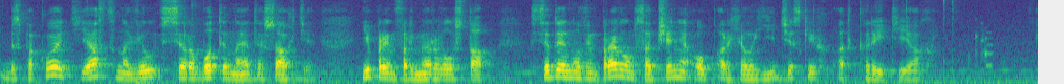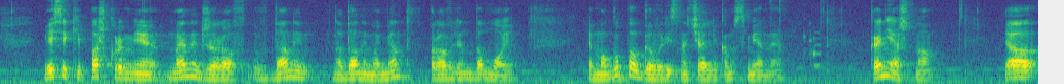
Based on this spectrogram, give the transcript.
беспокоить, я остановил все работы на этой шахте и проинформировал штаб, следуя новым правилам сообщения об археологических открытиях. Весь экипаж, кроме менеджеров, в данный, на данный момент отправлен домой. Я могу поговорить с начальником смены? Конечно. Я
